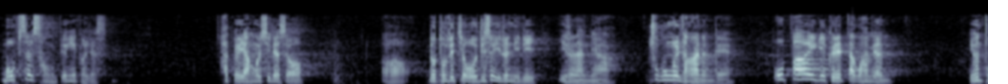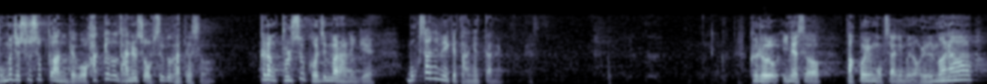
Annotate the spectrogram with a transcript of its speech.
몹쓸 성병에 걸렸습니다. 학교 양호실에서 어, 너 도대체 어디서 이런 일이 일어났냐? 추궁을 당하는데 오빠에게 그랬다고 하면 이건 도무지 수습도 안 되고 학교도 다닐 수 없을 것 같아서 그냥 불쑥 거짓말하는 게 목사님에게 당했다는 거예요. 그로 인해서 박보영 목사님은 얼마나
